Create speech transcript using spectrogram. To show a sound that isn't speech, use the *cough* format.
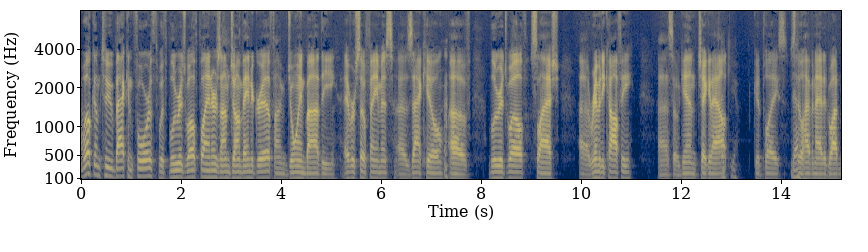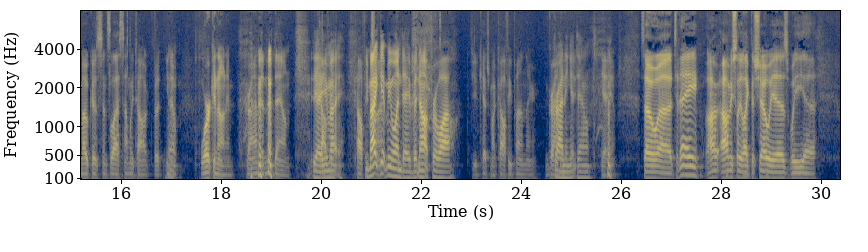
right, welcome to Back and Forth with Blue Ridge Wealth Planners. I'm John Vandergriff. I'm joined by the ever so famous uh, Zach Hill of Blue Ridge Wealth slash uh, Remedy Coffee. Uh, so again, check it out. Thank you. Good place. Yeah. Still haven't added white mochas since the last time we talked, but you Yep. know, working on him, grinding it down. *laughs* Yeah, Coffee- you might Coffee you might get me one day, but not for a while. Did you catch my coffee pun there? Grinding it down. yeah. yeah. So uh, today, obviously, like the show is, we uh,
